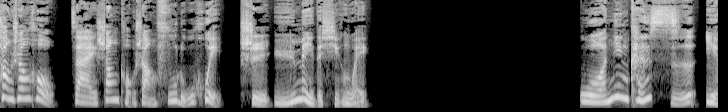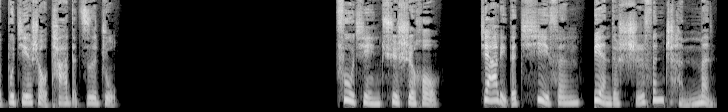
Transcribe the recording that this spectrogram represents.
烫伤后在伤口上敷芦荟是愚昧的行为。我宁肯死也不接受他的资助。父亲去世后，家里的气氛变得十分沉闷。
